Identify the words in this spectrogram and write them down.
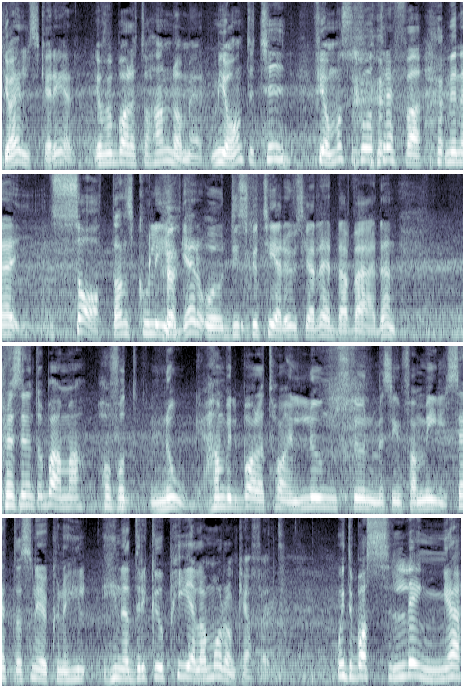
jag älskar er. Jag vill bara ta hand om er. Men jag har inte tid. För jag måste gå och träffa mina satans kollegor och diskutera hur vi ska rädda världen. President Obama har fått nog. Han vill bara ta en lugn stund med sin familj, sätta sig ner och kunna hi- hinna dricka upp hela morgonkaffet. Och inte bara slänga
